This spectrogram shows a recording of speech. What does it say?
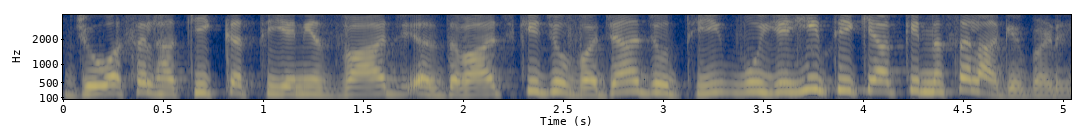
जो असल हकीकत थी यानी अजवाज अजदवाज की जो वजह जो थी वो यही थी कि आपकी नस्ल आगे बढ़े।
